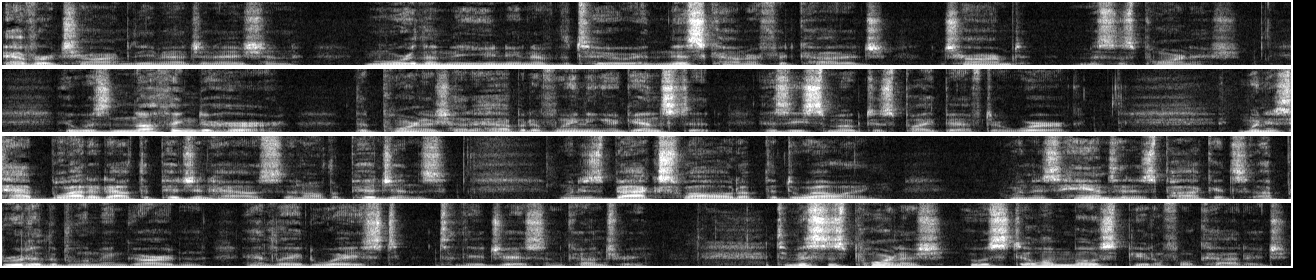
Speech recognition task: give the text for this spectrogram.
ever charmed the imagination more than the union of the two in this counterfeit cottage charmed Mrs. Plornish. It was nothing to her that Plornish had a habit of leaning against it as he smoked his pipe after work. When his hat blotted out the pigeon house and all the pigeons, when his back swallowed up the dwelling, when his hands in his pockets uprooted the blooming garden and laid waste to the adjacent country. To Mrs. Plornish, it was still a most beautiful cottage,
